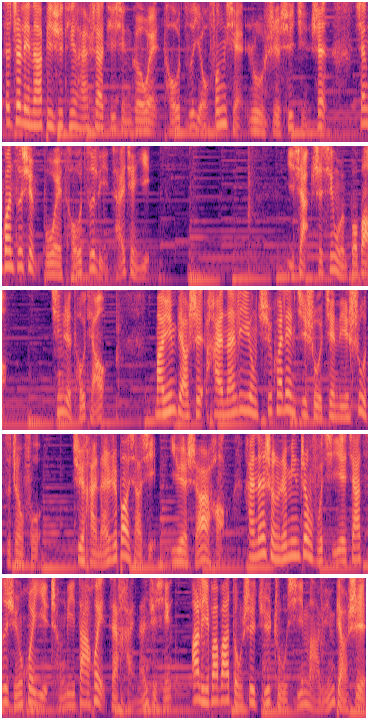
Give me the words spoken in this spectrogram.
在这里呢，必须听还是要提醒各位，投资有风险，入市需谨慎。相关资讯不为投资理财建议。以下是新闻播报。今日头条，马云表示，海南利用区块链技术建立数字政府。据海南日报消息，一月十二号，海南省人民政府企业家咨询会议成立大会在海南举行。阿里巴巴董事局主席马云表示，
